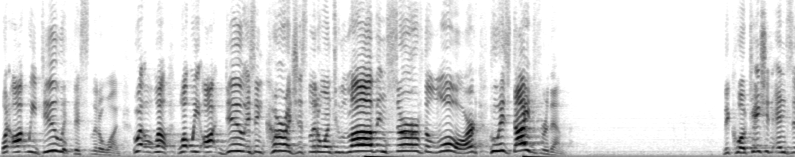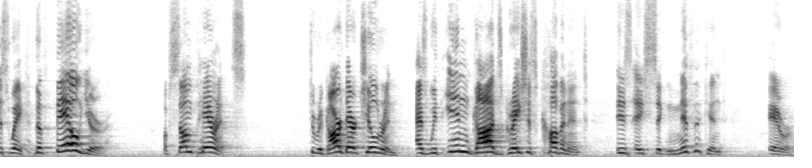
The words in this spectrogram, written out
What ought we do with this little one? Well, what we ought to do is encourage this little one to love and serve the Lord who has died for them. The quotation ends this way The failure of some parents to regard their children as within God's gracious covenant is a significant error.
